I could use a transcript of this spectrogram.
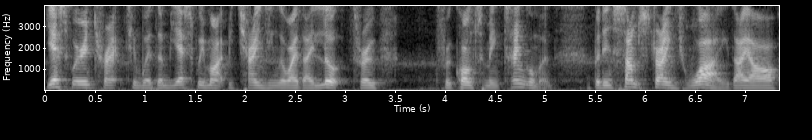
Yes, we're interacting with them. Yes, we might be changing the way they look through through quantum entanglement, but in some strange way, they are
